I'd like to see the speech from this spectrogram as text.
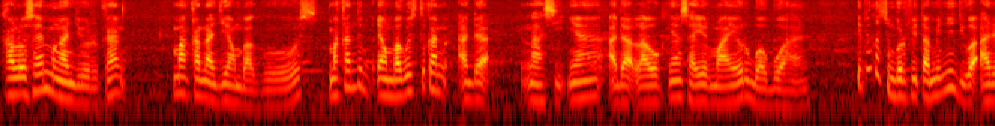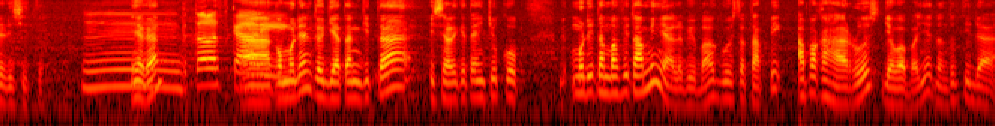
kalau saya menganjurkan makan aja yang bagus. Makan tuh yang bagus itu kan ada nasinya, ada lauknya, sayur mayur, buah-buahan. Itu kan sumber vitaminnya juga ada di situ. Hmm, Iya kan? Betul sekali. Nah, kemudian kegiatan kita, istilah kita yang cukup. mau ditambah vitamin ya lebih bagus. Tetapi apakah harus? Jawabannya tentu tidak.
